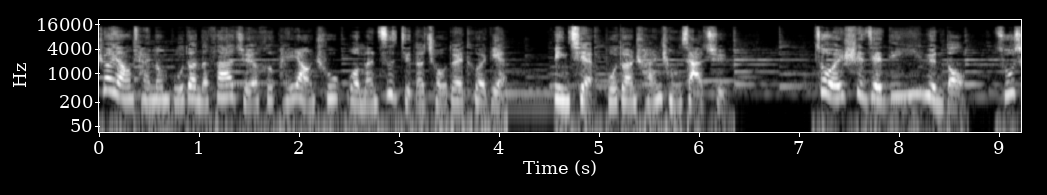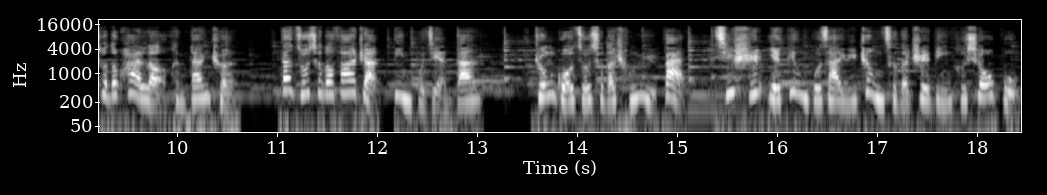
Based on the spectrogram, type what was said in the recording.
这样才能不断的发掘和培养出我们自己的球队特点，并且不断传承下去。作为世界第一运动，足球的快乐很单纯，但足球的发展并不简单。中国足球的成与败，其实也并不在于政策的制定和修补，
